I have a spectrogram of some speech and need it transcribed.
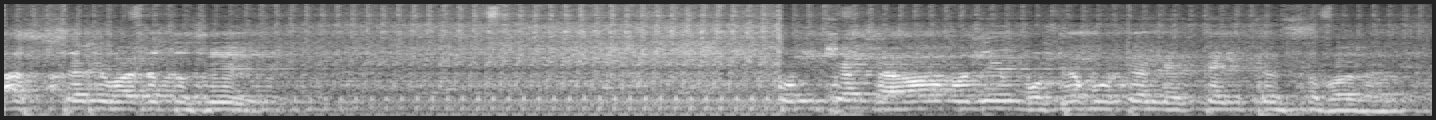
आश्चर्य वाटत असेल. तुमच्या गावामध्ये मोठ्या मोठ्या नेत्यांच्या सभा झाल्या.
